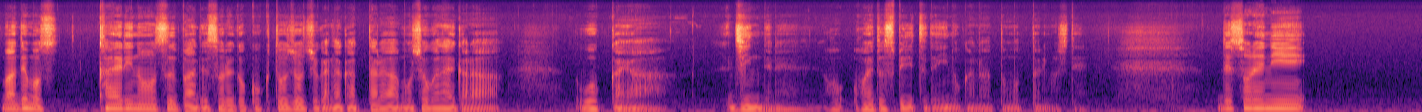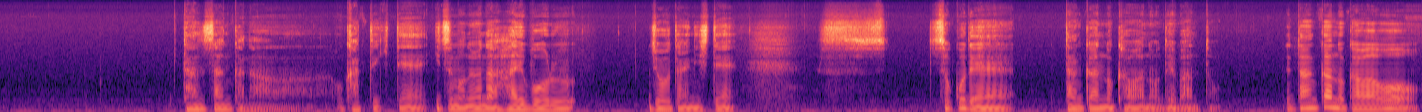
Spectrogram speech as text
まあでも帰りのスーパーでそれが黒糖焼酎がなかったらもうしょうがないからウォッカやジンでねホホワイトスピリッツでいいのかなと思ったりもして。でそれに炭酸かなを買ってきていつものようなハイボール状態にしてそこで単管の皮の出番と。単管の皮を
